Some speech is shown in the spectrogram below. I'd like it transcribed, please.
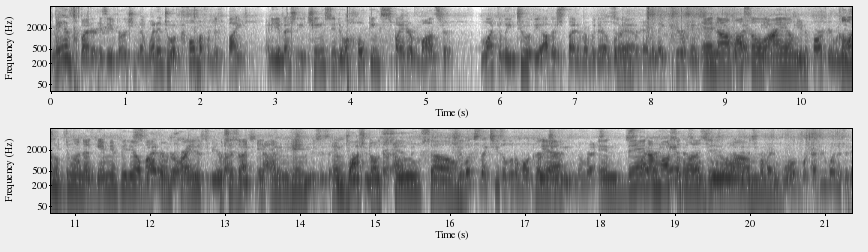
Man Spider is a version that went into a coma from his bite, and he eventually changed into a hulking spider monster. Luckily, two of the other Spider-Men were there looking yeah. for him, and they cured him. So and um, also, I am going to be doing a gaming video about On Prey, which is an end game, and Watch Dogs 2. So she looks like she's a little more cartoony yeah. than the rest. And then Spider-Ham also going to do um, from a world where everyone is an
